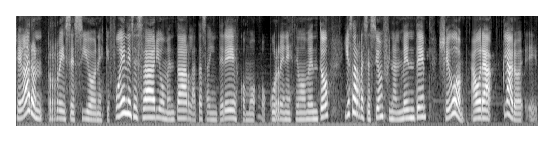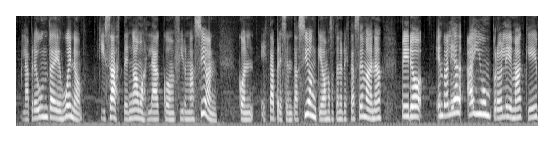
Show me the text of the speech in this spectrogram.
llegaron recesiones, que fue necesario aumentar la tasa de interés como ocurre en este momento, y esa recesión finalmente llegó. Ahora, claro, eh, la pregunta es, bueno, quizás tengamos la confirmación con esta presentación que vamos a tener esta semana, pero en realidad hay un problema que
